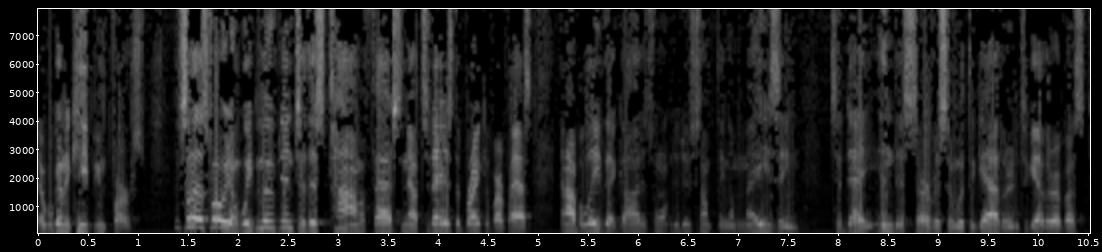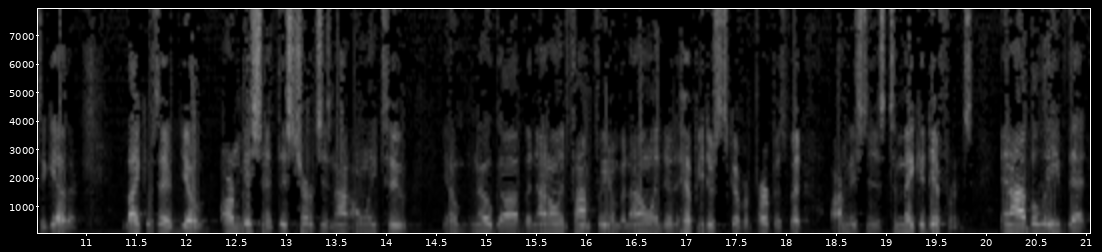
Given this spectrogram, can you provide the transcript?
that we're going to keep him first. And so that's what we've done. We've moved into this time of fasting. Now, today is the break of our fast, and I believe that God is wanting to do something amazing today in this service and with the gathering together of us together. Like I said, you know, our mission at this church is not only to you know, know God, but not only to find freedom, but not only to help you discover purpose, but our mission is to make a difference. And I believe that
